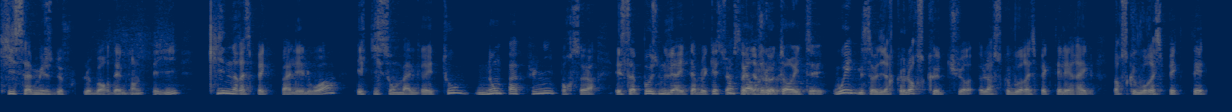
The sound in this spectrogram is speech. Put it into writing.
qui s'amuse de foutre le bordel dans le pays, qui ne respectent pas les lois et qui sont malgré tout non pas punis pour cela. Et ça pose une véritable question. Ça perd de l'autorité. Oui, mais ça veut dire que lorsque, tu, lorsque vous respectez les règles, lorsque vous respectez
